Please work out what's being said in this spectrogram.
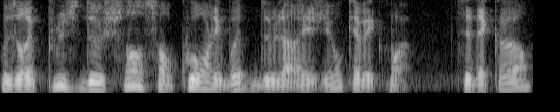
vous aurez plus de chance en courant les boîtes de la région qu'avec moi. C'est d'accord?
